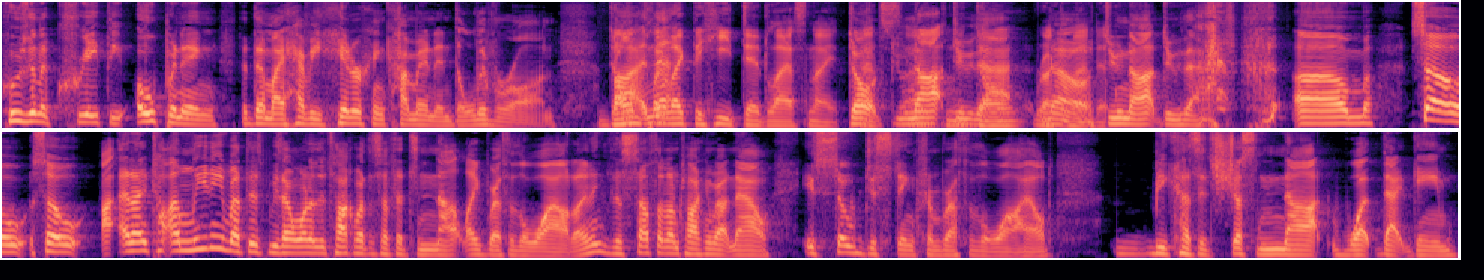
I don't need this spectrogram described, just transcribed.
who's going to create the opening that then my heavy hitter can come in and deliver on don't Uh, play that- like the Heat did last night. don't That's- do not do don't that. No, it. do not do that. Um, so so and I t- I'm leading about this because I wanted to talk about the stuff that's not like Breath of the Wild. I think the stuff that I'm talking about now is so distinct from Breath of the Wild because it's just not what that game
